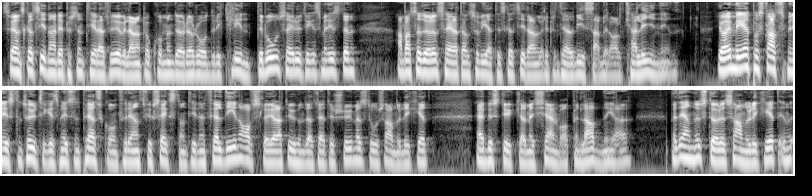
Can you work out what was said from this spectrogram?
Svenska sidan representeras vid överlämnandet av kommendören Roderick Klintebo, säger utrikesministern. Ambassadören säger att den sovjetiska sidan representerar viceamiral Kalinin. Jag är med på statsministerns och utrikesministerns presskonferens vid 16-tiden. Fälldin avslöjar att U-137 med stor sannolikhet är bestyckad med kärnvapenladdningar. Med ännu större sannolikhet, en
